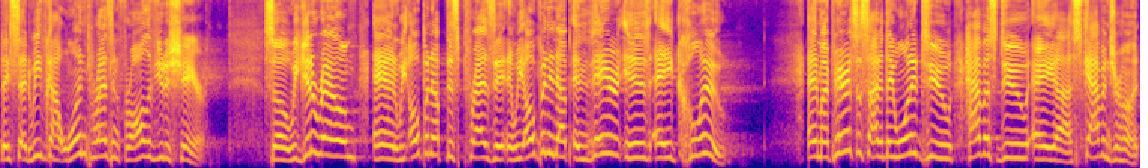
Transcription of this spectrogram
they said, We've got one present for all of you to share. So we get around and we open up this present and we open it up, and there is a clue. And my parents decided they wanted to have us do a uh, scavenger hunt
